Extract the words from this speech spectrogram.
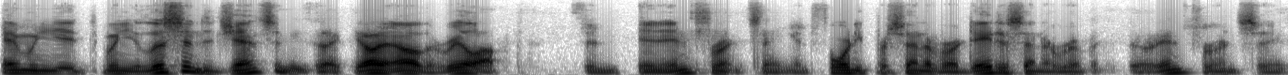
And when you when you listen to Jensen, he's like, "Oh no, the real opportunity in, in inferencing, and forty percent of our data center revenue are inferencing."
